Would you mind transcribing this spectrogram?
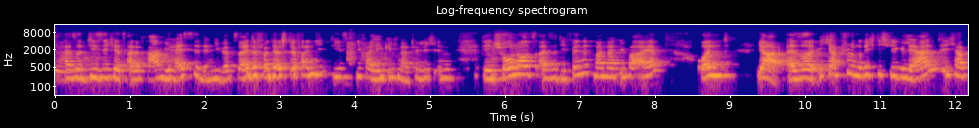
Ja. Also die sich jetzt alle fragen, wie heißt sie denn die Webseite von der Stefanie? Die, die verlinke ich natürlich in den Show Notes. Also die findet man dann überall. Und ja, also ich habe schon richtig viel gelernt. Ich habe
